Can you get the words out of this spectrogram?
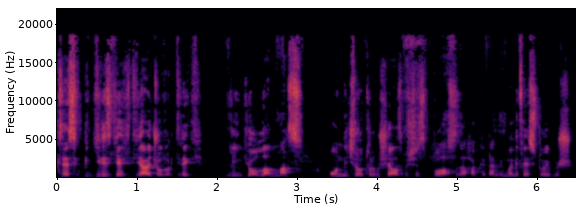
klasik bir girizgah ihtiyacı olur. Direkt link yollanmaz. Onun için oturmuş yazmışız. Bu aslında hakikaten bir manifestoymuş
